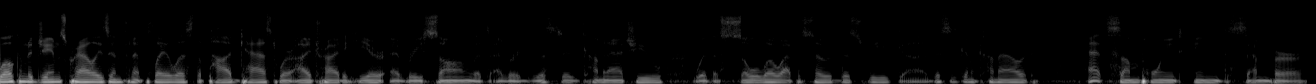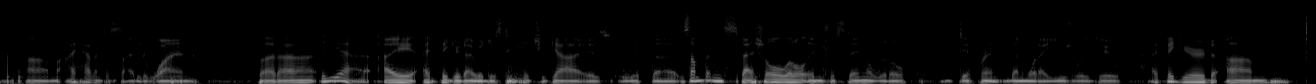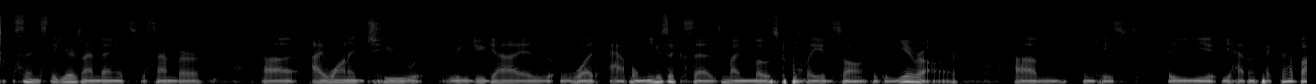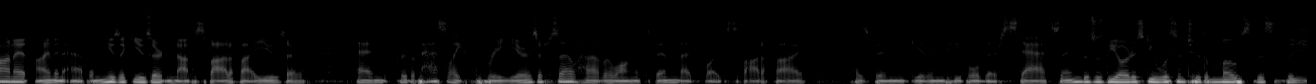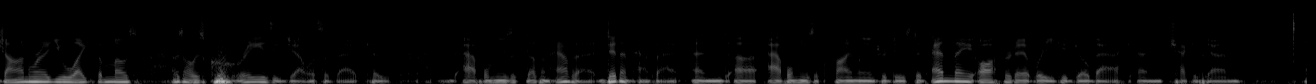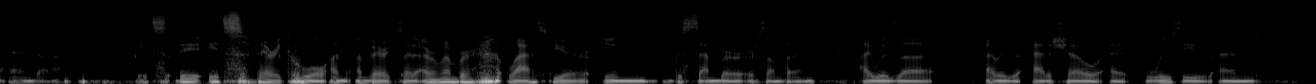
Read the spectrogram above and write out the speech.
welcome to James Crowley's Infinite Playlist, the podcast where I try to hear every song that's ever existed. Coming at you with a solo episode this week. Uh, this is going to come out at some point in December. Um, I haven't decided when, but uh, yeah, I I figured I would just hit you guys with uh, something special, a little interesting, a little different than what I usually do. I figured um, since the year's ending, it's December. Uh, I wanted to read you guys what Apple Music says my most played songs of the year are. Um, in case you, you haven't picked up on it, I'm an Apple Music user, not a Spotify user. And for the past like three years or so, however long it's been, that like Spotify has been giving people their stats saying this is the artist you listen to the most, this is the genre you like the most. I was always crazy jealous of that because Apple Music doesn't have that, didn't have that, and uh, Apple Music finally introduced it, and they offered it where you could go back and check again, and uh, it's it, it's very cool. I'm I'm very excited. I remember last year in December or something, I was uh I was at a show at Lucy's and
